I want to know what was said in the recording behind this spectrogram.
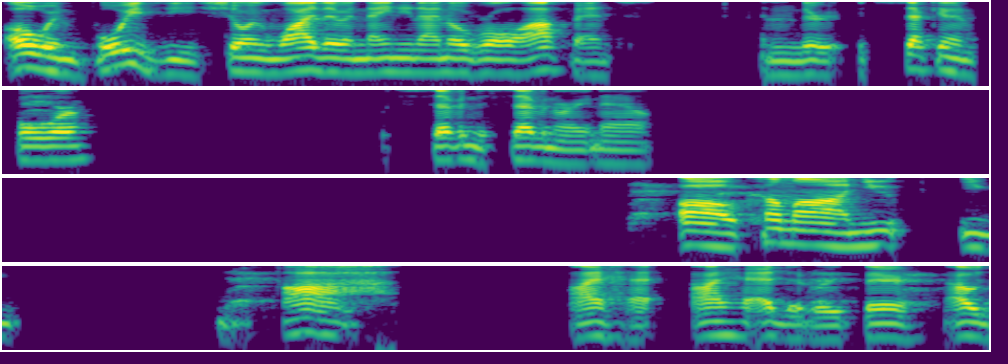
Oh, and Boise showing why they have a 99 overall offense. And they're it's second and four. It's seven to seven right now. Oh, come on. You you Ah. I had I had that right there. I was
